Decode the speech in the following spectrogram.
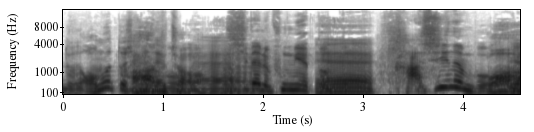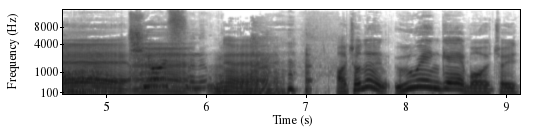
너무 또잘 아, 되고. 예. 시대를 풍미했던 예. 또 가시는 뭐. 와. 예. Tears는 뭐. 네. 아, 저는 의외인 게 뭐 저희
